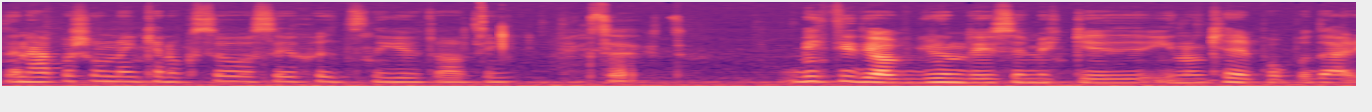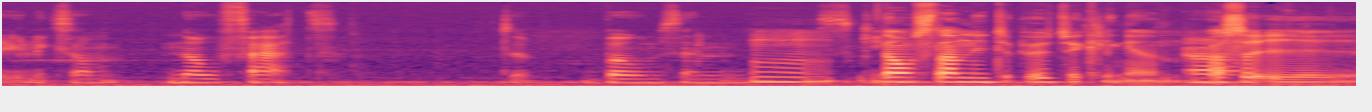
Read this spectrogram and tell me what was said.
den här personen kan också se skitsnygg ut och allting. Exakt. Mitt ideal grundar ju sig mycket i, inom K-pop och där är ju liksom no fat, typ bones and Mm. skin. De stannar ju typ i utvecklingen, Ja. alltså i,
